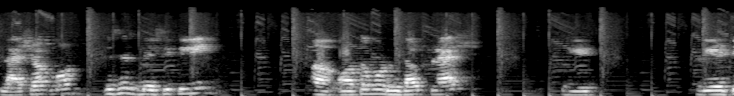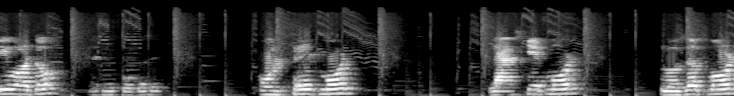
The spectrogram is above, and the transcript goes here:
flash off mode. This is basically uh, auto mode without flash. Create creative auto. Let me focus it. Portrait mode landscape mode close up mode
